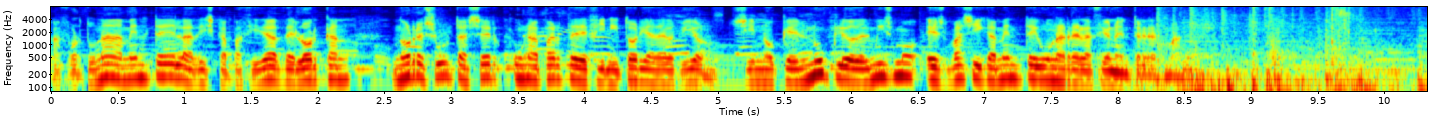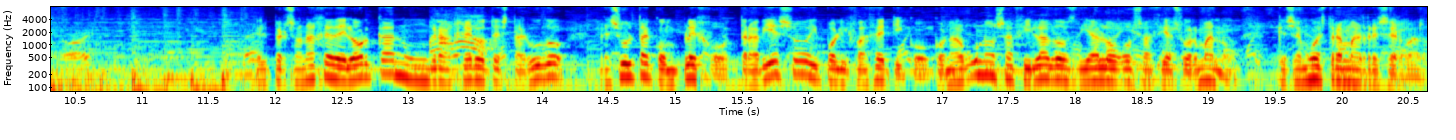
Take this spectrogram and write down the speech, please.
Afortunadamente, la discapacidad de Lorcan no resulta ser una parte definitoria del guion, sino que el núcleo del mismo es básicamente una relación entre hermanos. El personaje de Lorcan, un granjero testarudo, resulta complejo, travieso y polifacético, con algunos afilados diálogos hacia su hermano, que se muestra más reservado.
